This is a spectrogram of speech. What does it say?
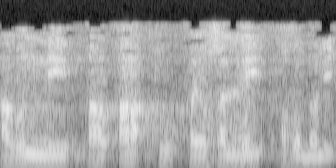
أظني قرأت فيصلي. أظنني.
